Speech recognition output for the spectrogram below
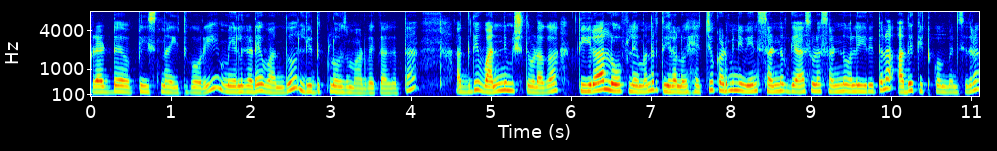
ಬ್ರೆಡ್ ಪೀಸ್ನ ಇಟ್ಕೋರಿ. ಮೇಲ್ಗಡೆ ಒಂದು ಲಿಡ್ ಕ್ಲೋಸ್ ಮಾಡಬೇಕಾಗತ್ತೆ. ಅಗದಿ ಒಂದು ನಿಮಿಷದೊಳಗೆ ತೀರಾ ಲೋ ಫ್ಲೇಮ್ ಅಂದ್ರೆ ತೀರಾ ಲೋ ಹೆಚ್ಚು ಕಡಿಮೆ ನೀವೇನು ಸಣ್ಣದ ಗ್ಯಾಸ್ ಒಳಗೆ ಸಣ್ಣ ಒಲೆ ಇರುತ್ತಲ್ಲ ಅದಕ್ಕೆ ಇಟ್ಕೊಂಡು ಬೆನ್ಸಿದ್ರೆ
